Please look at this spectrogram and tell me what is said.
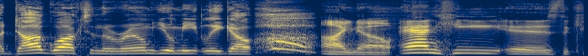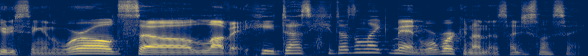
A dog walks in the room, you immediately go, I know, and he is the cutest thing in the world. So love it. He does. He doesn't like men. We're working on this. I just want to say.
